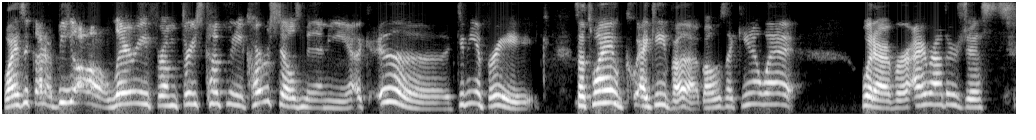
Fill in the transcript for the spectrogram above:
why is it gotta be all Larry from Three's Company car salesman? Like, ugh, give me a break. So that's why I, I gave up. I was like, you know what? Whatever. I rather just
